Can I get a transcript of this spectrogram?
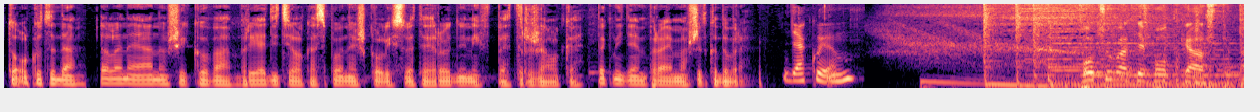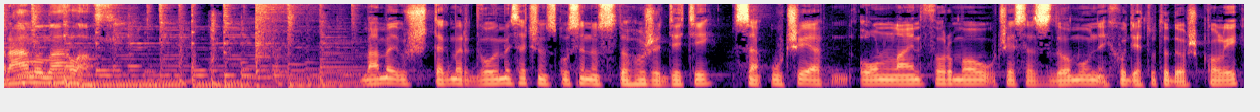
Toľko teda Elena Janošiková, riaditeľka Spojenej školy Svetej rodiny v Petržalke. Pekný deň prajem a všetko dobré. Ďakujem. Počúvate podcast Ráno na hlas. Máme už takmer dvojmesačnú skúsenosť z toho, že deti sa učia online formou, učia sa z domu, nechodia tuto do školy.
